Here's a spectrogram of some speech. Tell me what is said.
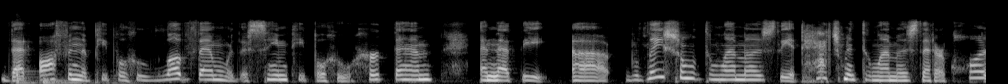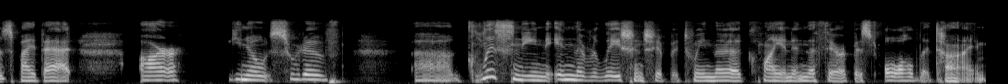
That often the people who love them were the same people who hurt them, and that the uh, relational dilemmas, the attachment dilemmas that are caused by that are, you know, sort of uh, glistening in the relationship between the client and the therapist all the time.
